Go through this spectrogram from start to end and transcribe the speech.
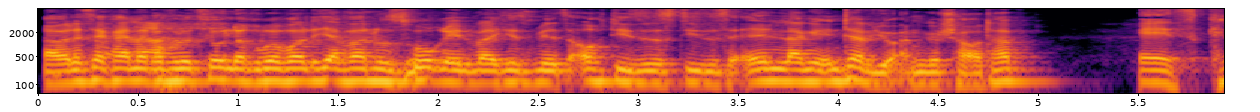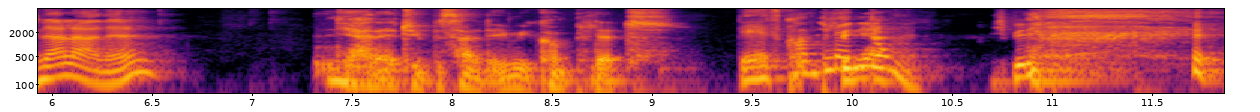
Aber das ist ja keine Ah. Revolution, darüber wollte ich einfach nur so reden, weil ich jetzt mir jetzt auch dieses, dieses ellenlange Interview angeschaut habe. ey, ist Knaller, ne? Ja, der Typ ist halt irgendwie komplett. Der ist Ich komplett ja- dumm. Ich bin, Der ist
